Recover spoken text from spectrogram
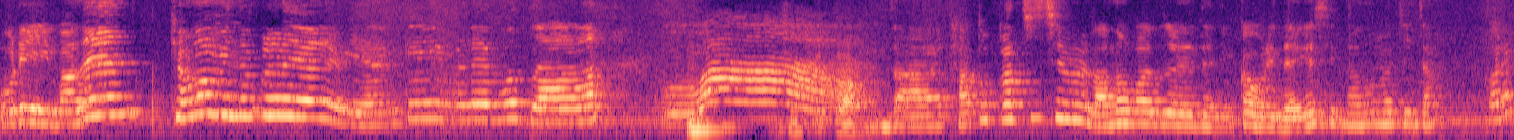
우리 이번엔 경험 있는 플레이어를 위한 게임을 해보자. 우와. 좋겠다. 자, 다 똑같이 칩을 나눠 가져야 되니까 우리 네 개씩 나눠 가지자. 그래?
